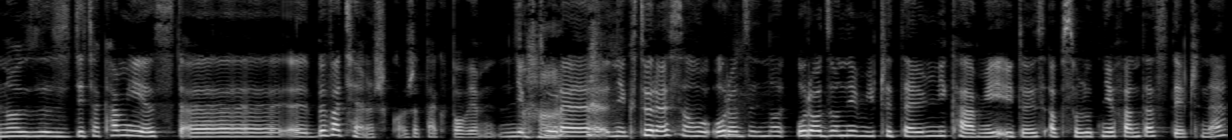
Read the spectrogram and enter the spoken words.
No, z, z dzieciakami jest, e, e bywa ciężko, że tak powiem. Niektóre, niektóre są urodzono, urodzonymi czytelnikami i to jest absolutnie fantastyczne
